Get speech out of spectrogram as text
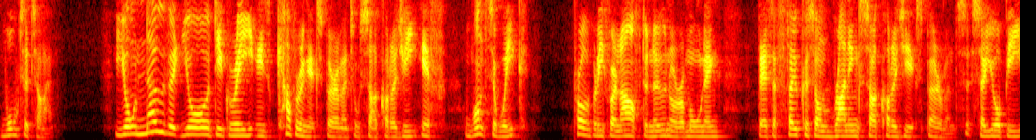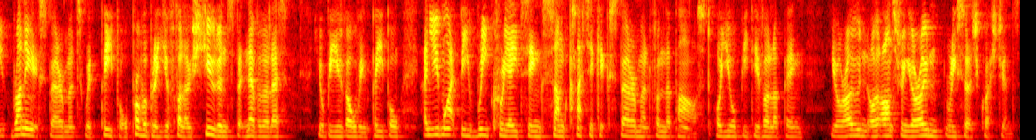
watertight. You'll know that your degree is covering experimental psychology if once a week, probably for an afternoon or a morning, there's a focus on running psychology experiments. So you'll be running experiments with people, probably your fellow students, but nevertheless, you'll be involving people, and you might be recreating some classic experiment from the past, or you'll be developing your own or answering your own research questions.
